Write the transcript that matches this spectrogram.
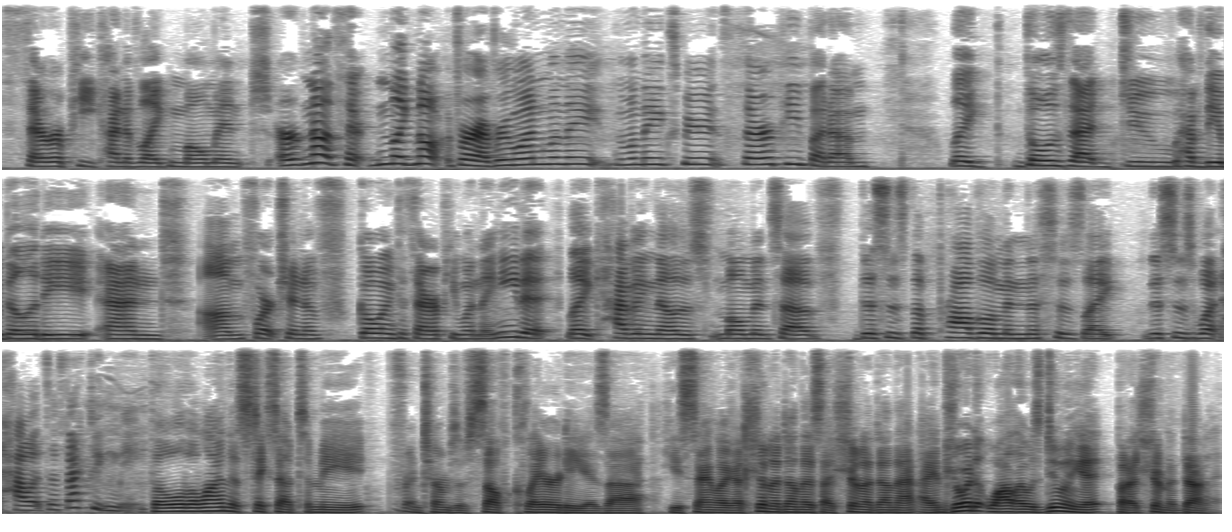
therapy kind of like moment or not ther- like not for everyone when they when they experience therapy, but um like those that do have the ability and um, fortune of going to therapy when they need it like having those moments of this is the problem and this is like this is what how it's affecting me the, well, the line that sticks out to me in terms of self clarity is uh, he's saying, like, I shouldn't have done this, I shouldn't have done that. I enjoyed it while I was doing it, but I shouldn't have done it.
